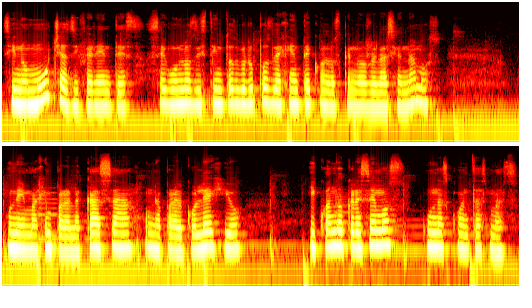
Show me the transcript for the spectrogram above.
sino muchas diferentes según los distintos grupos de gente con los que nos relacionamos. Una imagen para la casa, una para el colegio y cuando crecemos unas cuantas más.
